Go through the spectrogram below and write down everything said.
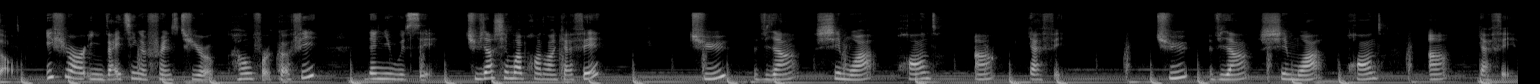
ordres. If you are inviting a friend to your home for coffee, then you would say Tu viens chez moi prendre un café? Tu viens chez moi prendre un café. Tu viens chez moi prendre un café.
